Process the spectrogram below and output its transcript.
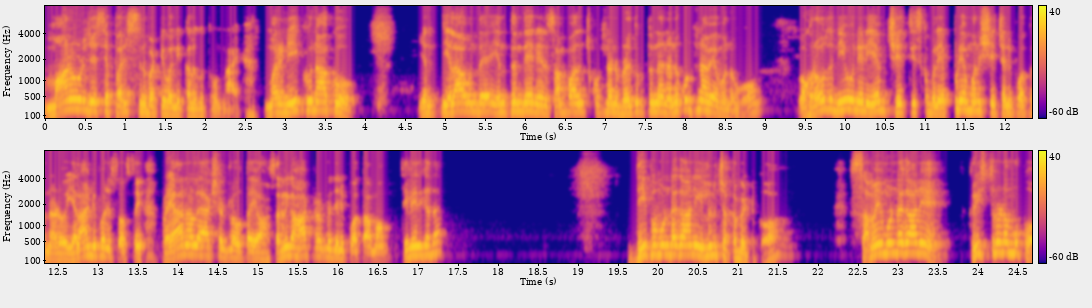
మానవుడు చేసే పరిస్థితిని బట్టి ఇవన్నీ కలుగుతూ ఉన్నాయి. మరి నీకు నాకు ఎంత ఎలా ఉందే? ఎంత ఉందే నేను సంపాదించుకుంటున్నాను బ్రతుకుతున్నాను అనుకుంటున్నావేమో నువ్వు? ఒకరోజు నీవు నేను ఏం చే తీసుకోవాలి ఎప్పుడే మనిషి చనిపోతున్నాడో ఎలాంటి పరిస్థితులు వస్తాయి ప్రయాణాలు యాక్సిడెంట్లు అవుతాయో సడన్గా హార్ట్ అటాక్లో చనిపోతామో తెలియదు కదా? దీపం ఉండగానే ఇల్లును చక్కబెట్టుకో. సమయం ఉండగానే క్రీస్తును నమ్ముకో.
